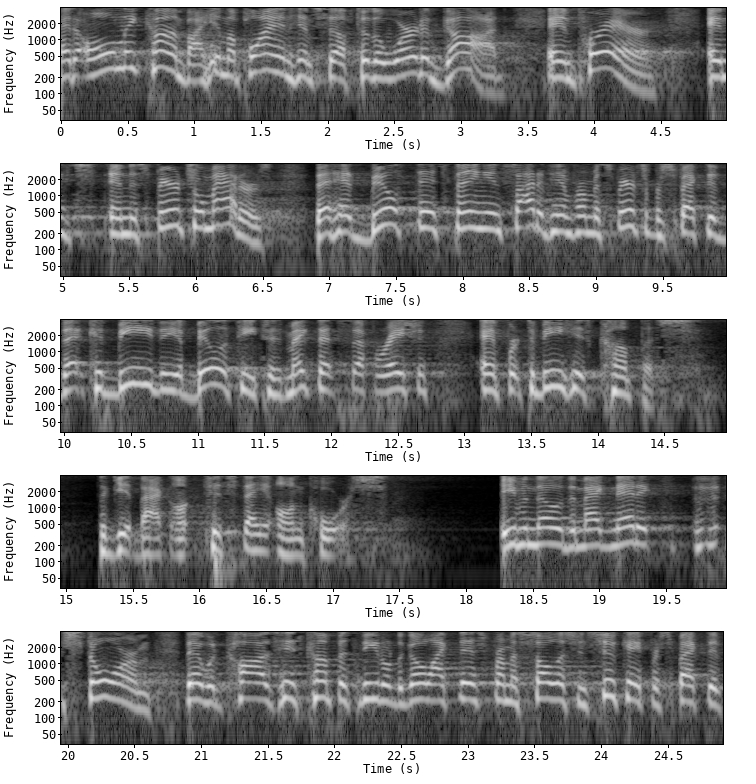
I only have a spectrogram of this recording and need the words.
had only come by him applying himself to the Word of God and prayer and, and the spiritual matters that had built this thing inside of him from a spiritual perspective that could be the ability to make that separation and for to be his compass to get back on, to stay on course. Even though the magnetic storm that would cause his compass needle to go like this from a soulish and psuche perspective,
